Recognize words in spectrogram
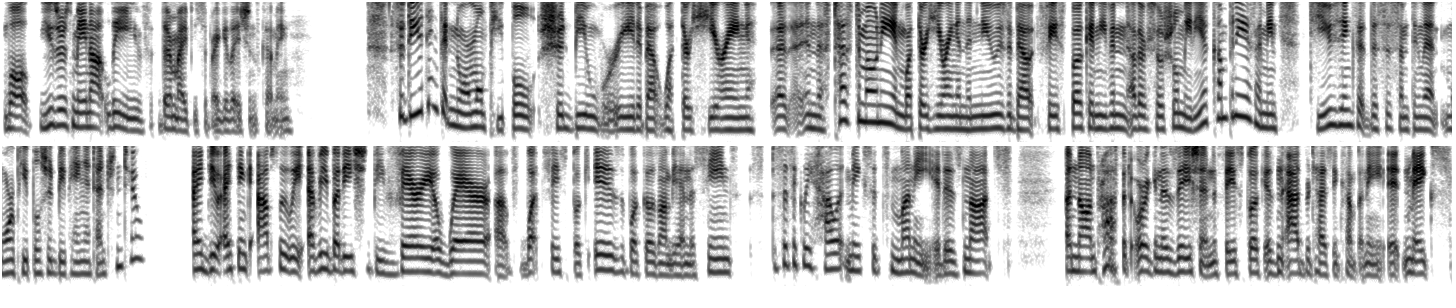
while users may not leave, there might be some regulations coming. So, do you think that normal people should be worried about what they're hearing uh, in this testimony and what they're hearing in the news about Facebook and even other social media companies? I mean, do you think that this is something that more people should be paying attention to? I do. I think absolutely everybody should be very aware of what Facebook is, what goes on behind the scenes, specifically how it makes its money. It is not a nonprofit organization. Facebook is an advertising company. It makes,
